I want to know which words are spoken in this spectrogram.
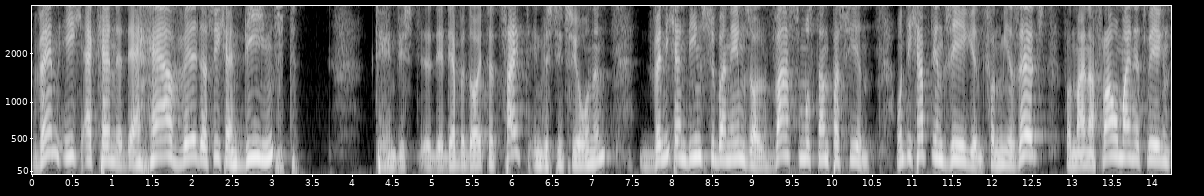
Wenn ich erkenne, der Herr will, dass ich ein Dienst, der, der, der bedeutet Zeitinvestitionen, wenn ich einen Dienst übernehmen soll, was muss dann passieren? Und ich habe den Segen von mir selbst, von meiner Frau meinetwegen,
